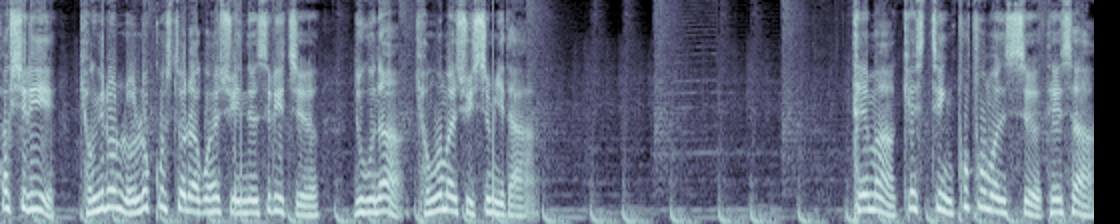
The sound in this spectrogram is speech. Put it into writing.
확실히 경이로운 롤러코스터라고 할 수 있는 시리즈. 누구나 경험할 수 있습니다. 테마, 캐스팅, 퍼포먼스, 대사,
